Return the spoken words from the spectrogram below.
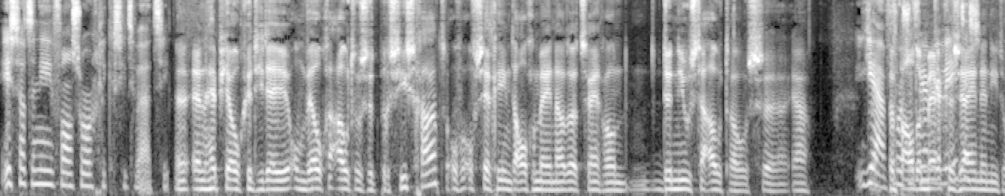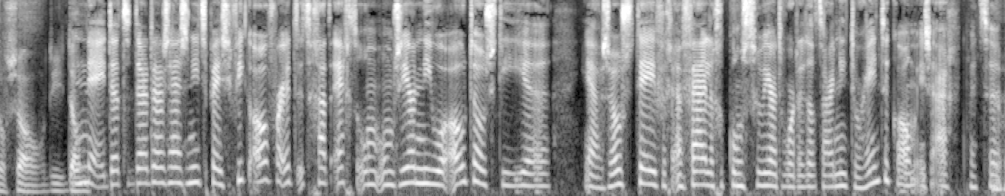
is dat in ieder geval een zorgelijke situatie. En, en heb je ook het idee om welke auto's het precies gaat? Of, of zeg je in het algemeen, nou dat zijn gewoon de nieuwste auto's? uh, ja. Ja, voor Bepaalde merken zijn er niet of zo? Die dan... Nee, dat, daar, daar zijn ze niet specifiek over. Het, het gaat echt om, om zeer nieuwe auto's die uh, ja, zo stevig en veilig geconstrueerd worden... dat daar niet doorheen te komen is eigenlijk met, uh, ja.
